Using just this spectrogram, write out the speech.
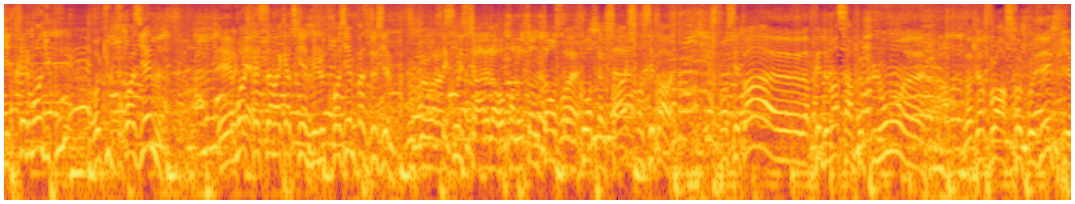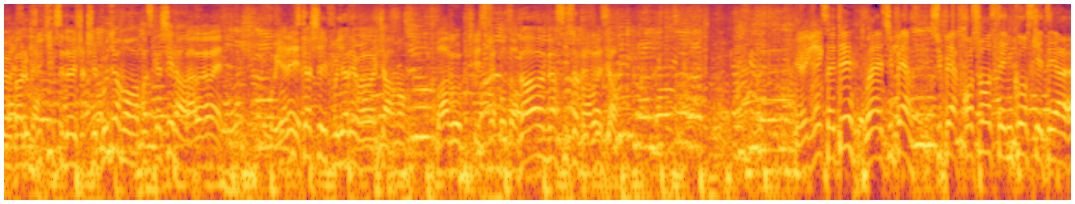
qui est très loin du coup, recule troisième. Et moi je reste à ma quatrième, mais le troisième passe deuxième. Donc voilà. C'est cool si tu arrives à leur reprendre autant de temps sur Ouais. une course comme ça. Ouais, je pensais pas. Je pensais pas. après demain c'est un peu plus long. Va bien falloir se reposer. Puis euh, bah, l'objectif c'est d'aller chercher podium. hein, on va pas se cacher là. Bah ouais, ouais. Faut y Faut aller. plus se cacher, il faut y aller. Ouais, ouais, carrément. Bravo, je suis super content. Bah ouais, merci, ça fait Bravo plaisir. Et Greg, ça a été Ouais, super, super. Franchement, c'était une course qui était euh,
